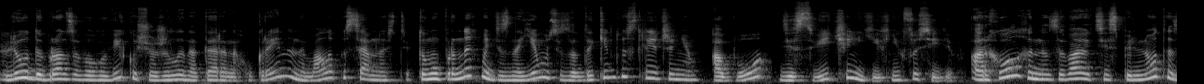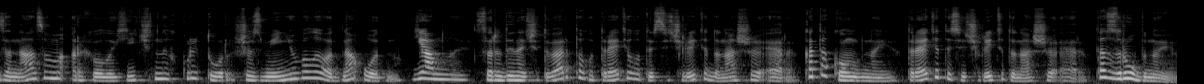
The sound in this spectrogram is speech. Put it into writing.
Люди бронзового віку, що жили на теренах України, не мали писемності, тому про них ми дізнаємося завдяки дослідженням або зі свідчень їхніх сусідів. Археологи називають ці спільноти за назвами археологічних культур, що змінювали одна одну: ямною середина 4-3 тисячоліття до нашої ери, катакомбної 3 тисячоліття до нашої ери та зрубною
